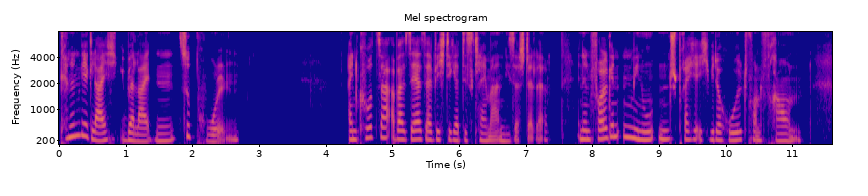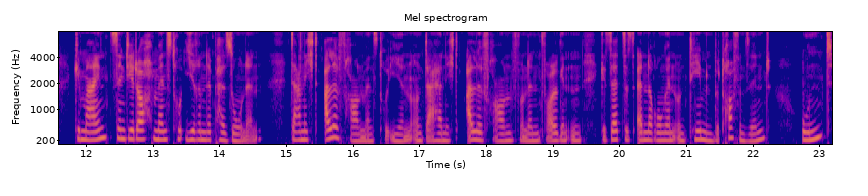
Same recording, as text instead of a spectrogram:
können wir gleich überleiten zu Polen. Ein kurzer, aber sehr, sehr wichtiger Disclaimer an dieser Stelle. In den folgenden Minuten spreche ich wiederholt von Frauen. Gemeint sind jedoch menstruierende Personen. Da nicht alle Frauen menstruieren und daher nicht alle Frauen von den folgenden Gesetzesänderungen und Themen betroffen sind, und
